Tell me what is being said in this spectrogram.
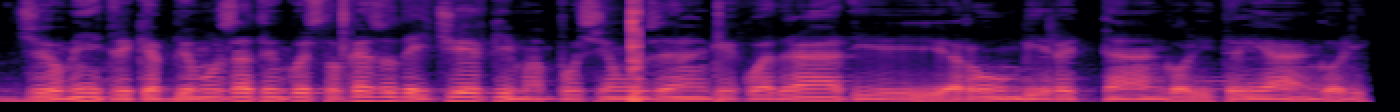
geometriche. Abbiamo usato in questo caso dei cerchi, ma possiamo usare anche quadrati, rombi, rettangoli, triangoli.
